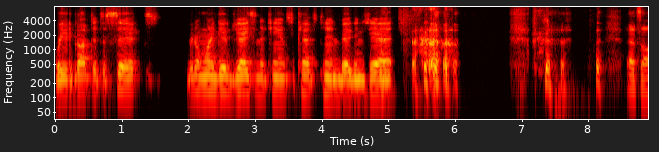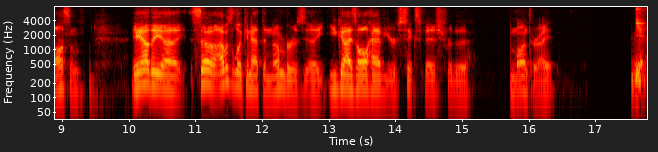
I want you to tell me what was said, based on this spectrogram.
we've upped it to six. We don't want to give Jason a chance to catch ten biggins yet. that's awesome. Yeah, the uh, so I was looking at the numbers. Uh, you guys all have your six fish for the month, right? Yeah.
